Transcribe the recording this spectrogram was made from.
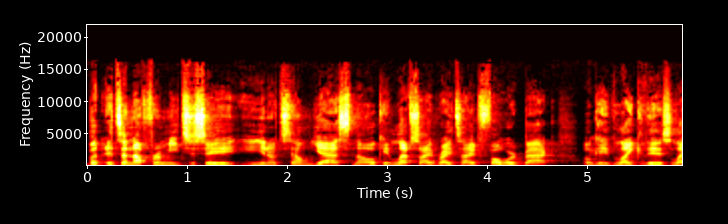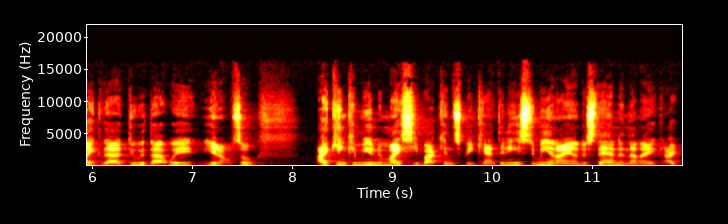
But it's enough for me to say, you know, to tell him yes, no, okay, left side, right side, forward, back, okay, mm-hmm. like this, like that, do it that way, you know. So I can communicate, my Sibak can speak Cantonese to me and I understand, and then I, I,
